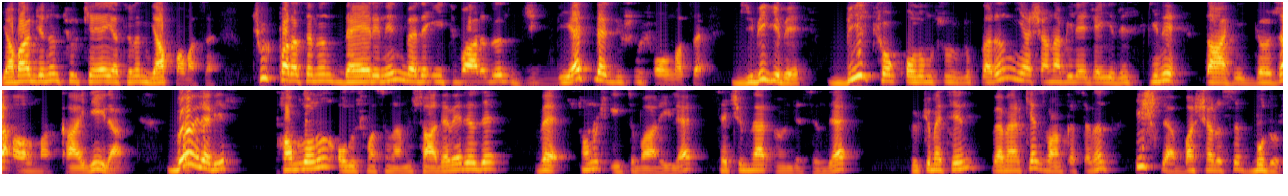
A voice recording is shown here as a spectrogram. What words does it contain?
yabancının Türkiye'ye yatırım yapmaması, Türk parasının değerinin ve de itibarının ciddiyetle düşmüş olması gibi gibi birçok olumsuzlukların yaşanabileceği riskini dahi göze almak kaydıyla böyle bir tablonun oluşmasına müsaade verildi ve sonuç itibariyle seçimler öncesinde hükümetin ve Merkez Bankası'nın işle başarısı budur.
